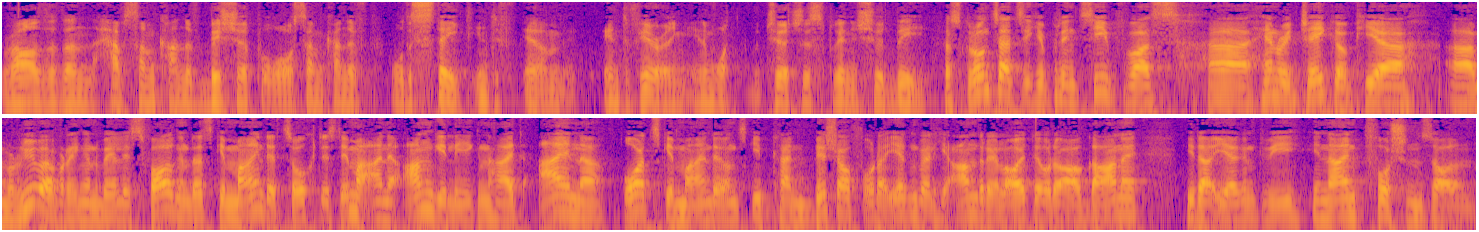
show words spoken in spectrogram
rather than have some kind of bishop or some kind of, or the state interf- um, interfering in what church discipline should be. Das grundsätzliche Prinzip, was äh, Henry Jacob hier ähm, rüberbringen will, ist folgendes. Gemeindezucht ist immer eine Angelegenheit einer Ortsgemeinde und es gibt keinen Bischof oder irgendwelche andere Leute oder Organe, die da irgendwie hineinpfuschen sollen.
